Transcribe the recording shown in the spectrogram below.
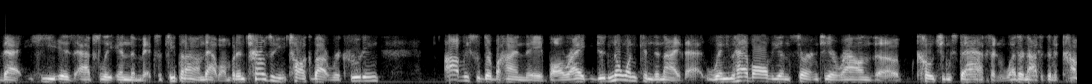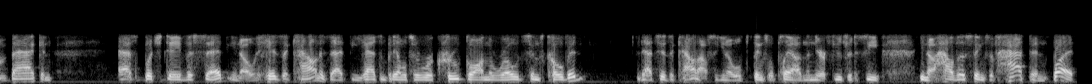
that he is absolutely in the mix. So keep an eye on that one. But in terms of you talk about recruiting obviously they're behind the eight ball, right? No one can deny that. When you have all the uncertainty around the coaching staff and whether or not they're going to come back, and as Butch Davis said, you know, his account is that he hasn't been able to recruit, go on the road since COVID. That's his account. Obviously, you know, things will play out in the near future to see, you know, how those things have happened. But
